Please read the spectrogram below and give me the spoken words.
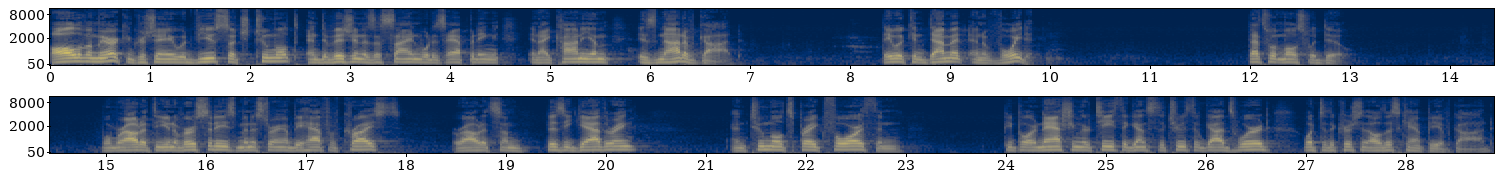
all of American Christianity would view such tumult and division as a sign what is happening in Iconium is not of God. They would condemn it and avoid it. That's what most would do. When we're out at the universities ministering on behalf of Christ, or out at some busy gathering, and tumults break forth and People are gnashing their teeth against the truth of God's word. What do the Christians? Oh, this can't be of God.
